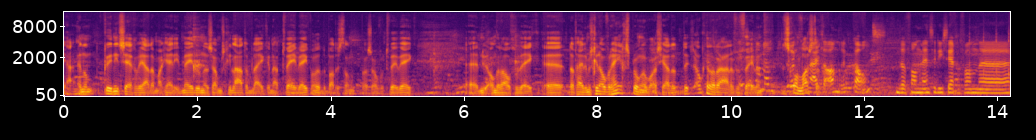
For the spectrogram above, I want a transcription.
Ja, en dan kun je niet zeggen, van, ja, dan mag jij niet meedoen. Dan zou misschien later blijken, na twee weken, want het debat is dan pas over twee weken. Eh, nu anderhalve week, eh, dat hij er misschien overheen gesprongen was. Ja, dat, dat is ook heel raar en vervelend. Dan Het is gewoon Vanuit lastig. de andere kant, van mensen die zeggen van, eh,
